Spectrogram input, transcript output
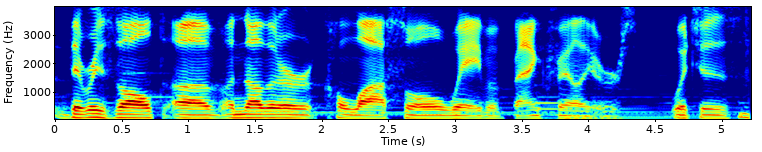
the result of another colossal wave of bank failures, which is hmm.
